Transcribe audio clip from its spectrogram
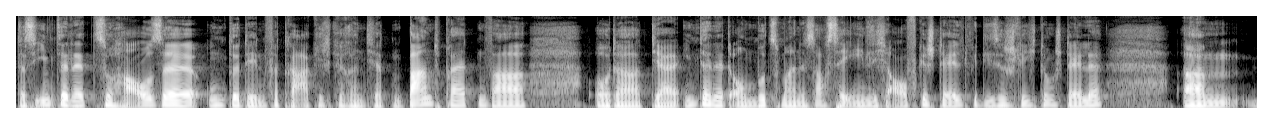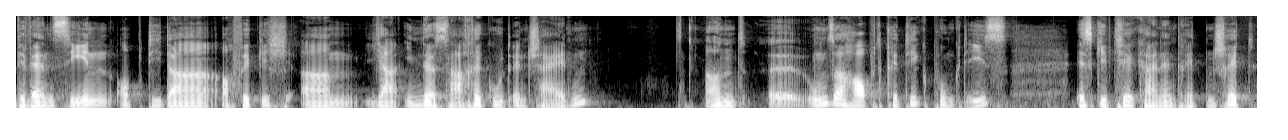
das Internet zu Hause unter den vertraglich garantierten Bandbreiten war oder der Internet-Ombudsmann ist auch sehr ähnlich aufgestellt wie diese Schlichtungsstelle. Ähm, wir werden sehen, ob die da auch wirklich ähm, ja, in der Sache gut entscheiden. Und äh, unser Hauptkritikpunkt ist, es gibt hier keinen dritten Schritt.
